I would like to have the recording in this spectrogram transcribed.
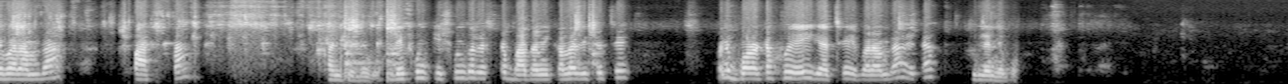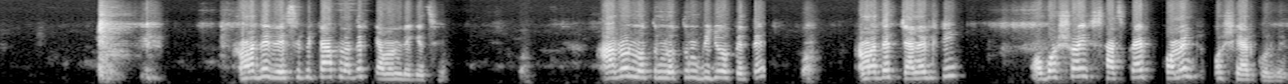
এবার আমরা পাঁচটা পাল্টে দেবো। দেখুন কি সুন্দর একটা বাদামি কালার এসেছে। মানে বড়াটা হয়েই গেছে, এবার আমরা এটা তুলে নেব। আমাদের রেসিপিটা আপনাদের কেমন লেগেছে? আরও নতুন নতুন ভিডিও পেতে আমাদের চ্যানেলটি অবশ্যই সাবস্ক্রাইব কমেন্ট ও শেয়ার করবেন।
